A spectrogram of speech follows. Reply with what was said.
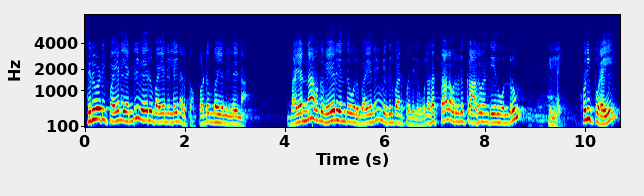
திருவடி பயனை அன்றி வேறு பயன் இல்லைன்னு அர்த்தம். படும்பயன் இல்லைன்னா. பயன்னா அவங்க வேறு எந்த ஒரு பயனையும் எதிர்பார்ப்பதில்லை. உலகத்தால் அவர்களுக்கு ஆக வேண்டியது ஒன்றும் இல்லை. குறிப்புரை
